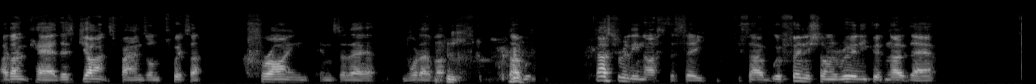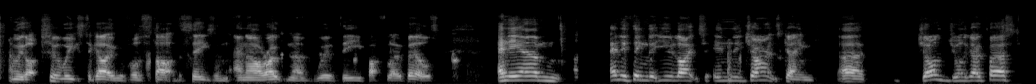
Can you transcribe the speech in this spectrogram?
I don't care. There's Giants fans on Twitter crying into their whatever. so that's really nice to see. So we've finished on a really good note there. And we've got two weeks to go before the start of the season and our opener with the Buffalo Bills. Any um anything that you liked in the Giants game? Uh, Jon, do you want to go first?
